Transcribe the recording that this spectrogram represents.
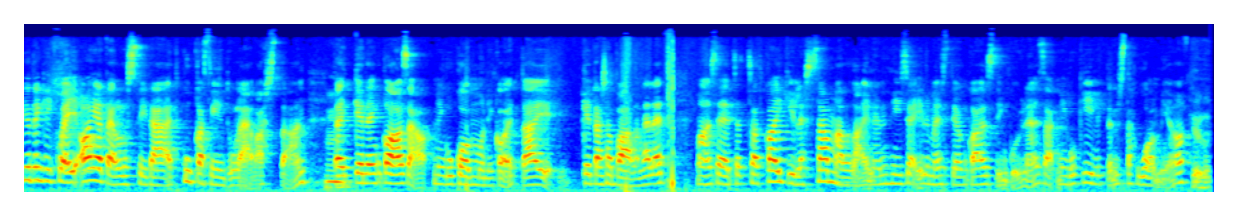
jotenkin kun ei ajatellut sitä, että kuka siinä tulee vastaan, mm. tai kenen kanssa sä niin kuin kommunikoit, tai ketä sä palvelet, vaan se, että sä oot kaikille samanlainen, niin se ilmeisesti on myös niin kuin yleensä niin kuin kiinnittänyt sitä huomioon. Kyllä.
